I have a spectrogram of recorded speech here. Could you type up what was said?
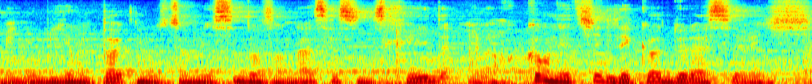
mais n'oublions pas que nous sommes ici dans un Assassin's Creed, alors qu'en est-il des codes de la série?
